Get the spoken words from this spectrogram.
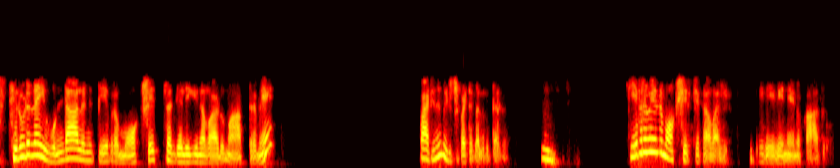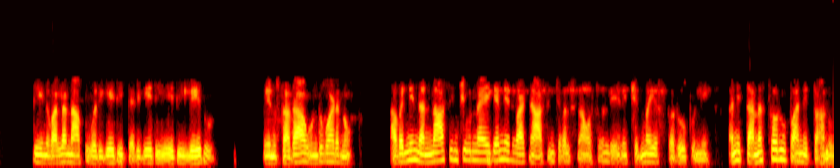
స్థిరుడనై ఉండాలని తీవ్ర మోక్షించగలిగిన వాడు మాత్రమే వాటిని విడిచిపెట్టగలుగుతాడు. తీవ్రమైన మోక్షిచ్చ కావాలి. ఇదేవి నేను కాదు. దీనివల్ల నాకు ఒరిగేది తరిగేది ఏదీ లేదు. నేను సదా ఉండువాడను. అవన్నీ నన్ను ఆశించి ఉన్నాయి కానీ నేను వాటిని ఆశించవలసిన అవసరం లేని చిన్మయ స్వరూపుణ్ణి అని తన స్వరూపాన్ని తాను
